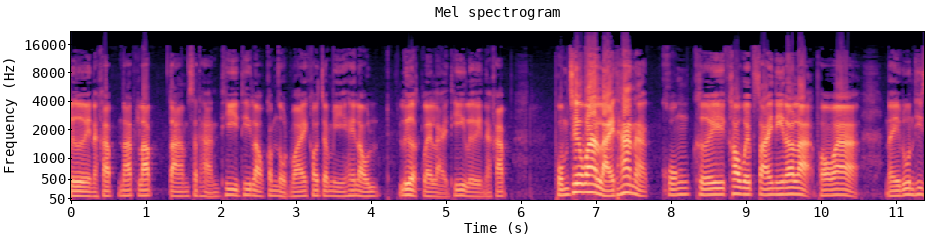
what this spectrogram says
เลยนะครับ นัดรับ ตามสถานที่ที่เรากำหนดไว้เขาจะมีให้เราเลือกหลาย ๆ ที่เลยนะครับ ผมเชื่อว่าหลายท่านอะคงเคยเข้าเว็บไซต์นี้แล้วล่ะ เพราะว่าในรุ่นที่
